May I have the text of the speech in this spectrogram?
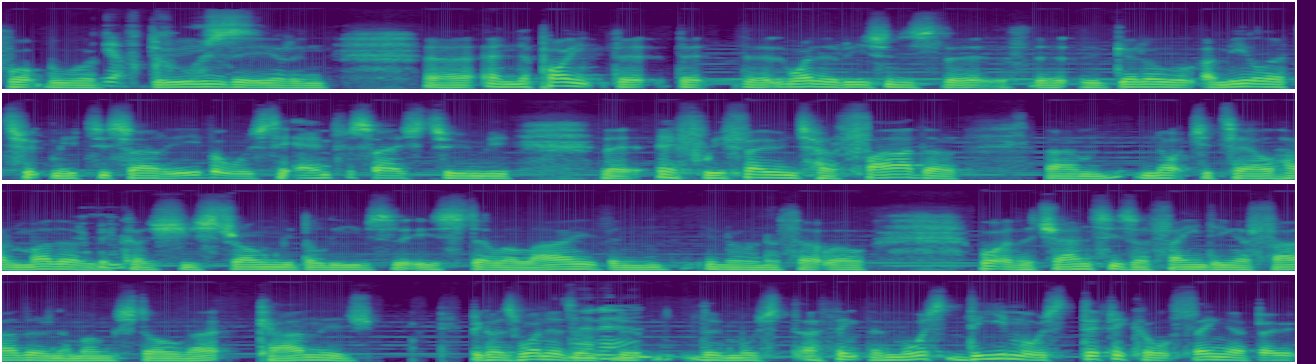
what we were yeah, doing course. there. And uh, and the point that, that, that one of the reasons the, the, the girl Amila took me to Sarajevo was to emphasise to me that if we found her father, um, not to tell her mother mm-hmm. because she strongly believes that he's still alive. And you know, and I thought, well, what are the chances of finding her father and amongst all that carnage? Because one of the, the, the, most I think the most the most difficult thing about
